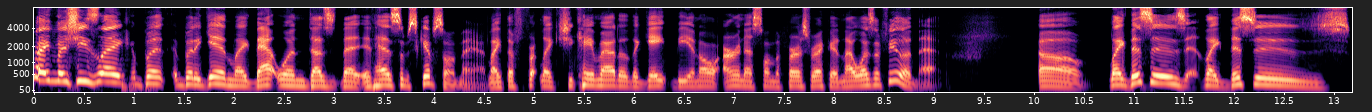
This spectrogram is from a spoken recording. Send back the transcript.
Like, but she's like, but but again, like that one does that. It has some skips on there. Like the fir- like she came out of the gate being all earnest on the first record, and I wasn't feeling that. Um, like this is like this is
